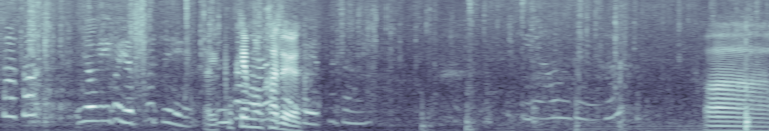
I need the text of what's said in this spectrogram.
서서 여기 이거 예쁘지? 여기 포켓몬 카드. 예쁘잖아. 와.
